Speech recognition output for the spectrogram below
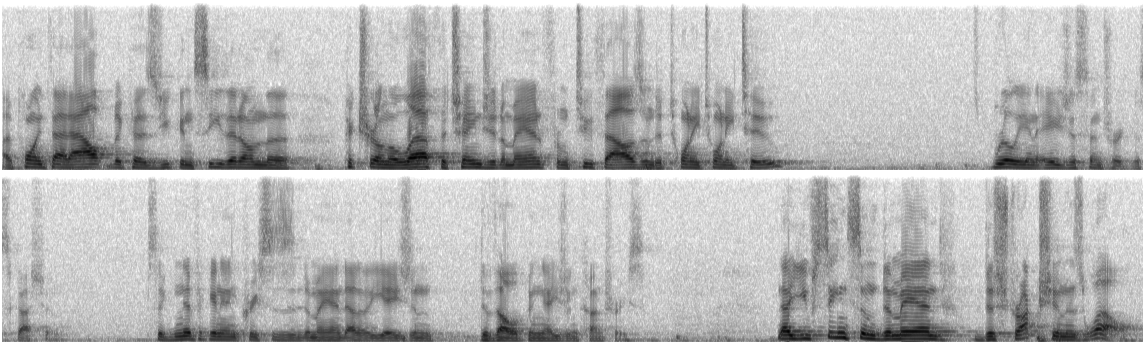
I point that out because you can see that on the picture on the left, the change in demand from 2000 to 2022. It's really an Asia centric discussion. Significant increases in demand out of the Asian, developing Asian countries. Now, you've seen some demand destruction as well.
